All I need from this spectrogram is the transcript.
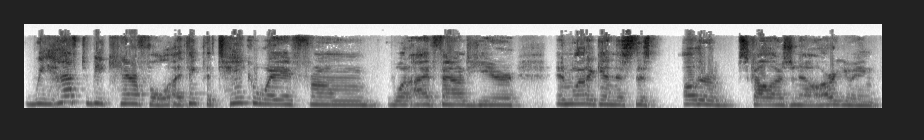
we have to be careful. I think the takeaway from what I found here, and what again this this other scholars are now arguing,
